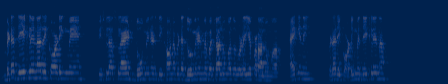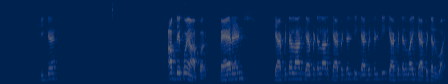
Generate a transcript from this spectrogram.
बेटा देख लेना रिकॉर्डिंग में। पिछला स्लाइड दो मिनट दिखाओ ना बेटा। दो मिनट में बचा लूँगा तो थोड़ा ये पढ़ा लूँगा। है कि नहीं? बेटा रिकॉर्डिंग में देख लेना। ठीक है? अब देखो यहाँ पर। Parents capital R capital R capital T capital T capital Y capital Y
